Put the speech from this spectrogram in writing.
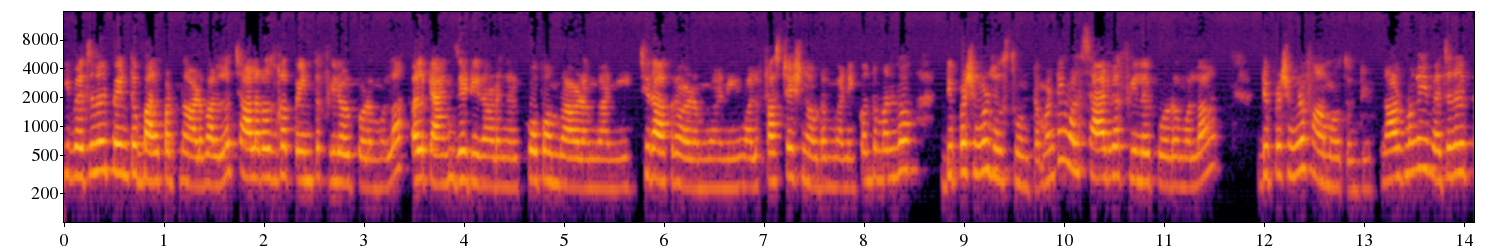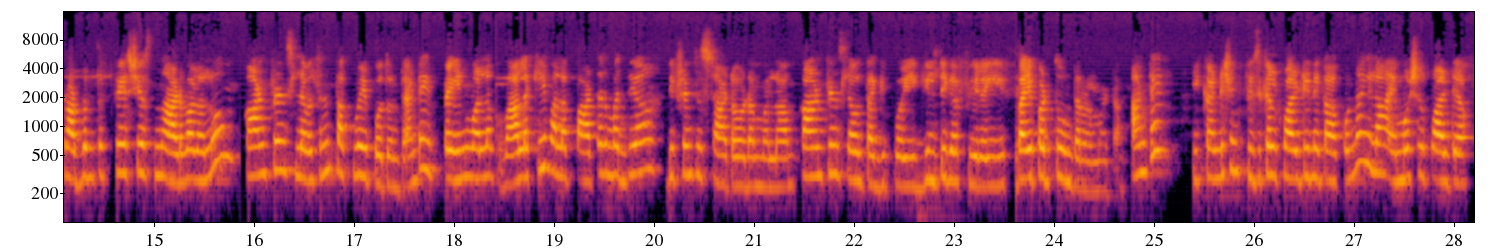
ఈ వెజనల్ పెయిన్తో బాధపడుతున్న ఆడవాళ్ళలో చాలా రోజులుగా పెయిన్తో ఫీల్ అయిపోవడం వల్ల వాళ్ళకి యాంగ్జైటీ రావడం కానీ కోపం రావడం కానీ చిరాకు రావడం కానీ వాళ్ళు ఫ్రస్ట్రేషన్ అవడం కానీ కొంతమందిలో డిప్రెషన్ కూడా చూస్తూ ఉంటాం. అంటే వాళ్ళు సాడ్గా ఫీల్ అయిపోవడం వల్ల డిప్రెషన్ కూడా ఫామ్ అవుతుంది. నార్మల్గా ఈ వెజనల్ ప్రాబ్లమ్తో ఫేస్ చేస్తున్న ఆడవాళ్ళలో కాన్ఫిడెన్స్ లెవెల్స్ అనేది తక్కువ అయిపోతుంటాయి అంటే పెయిన్ వల్ల వాళ్ళకి వాళ్ళ పార్ట్నర్ మధ్య డిఫరెన్స్ స్టార్ట్ అవడం వల్ల కాన్ఫిడెన్స్ లెవెల్ తగ్గిపోయి గిల్టీగా ఫీల్ అయ్యి భయపడుతూ ఉంటారు అనమాట అంటే ఈ కండిషన్ ఫిజికల్ క్వాలిటీనే కాకుండా ఇలా ఎమోషనల్ క్వాలిటీ ఆఫ్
